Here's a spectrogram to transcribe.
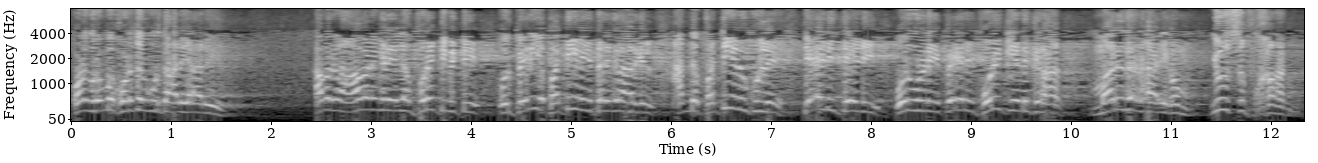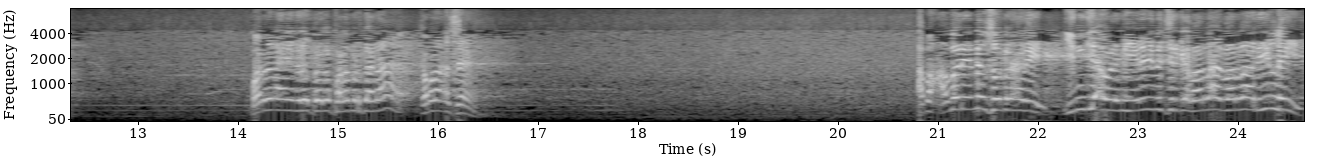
உனக்கு ரொம்ப குடைச்சல் கொடுத்தாரு யாரு? அவர்கள் ஆவணங்களை எல்லாம் புரட்டி விட்டு ஒரு பெரிய பட்டியலை தருகிறார்கள். அந்த பட்டியலுக்குள்ளே தேடி தேடி ஒருவருடைய பெயரை பொறுக்கி எடுக்கிறான் மருதநாயகம் யூசுப் கான். மருதநாயகங்களை பேர படம் எடுத்தாரா? கமலஹாசன். அப்ப அவர் என்ன சொல்றாரு? இந்தியாவில் நீ எழுதி வச்சிருக்க வரலாறு வரலாறு இல்லை.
